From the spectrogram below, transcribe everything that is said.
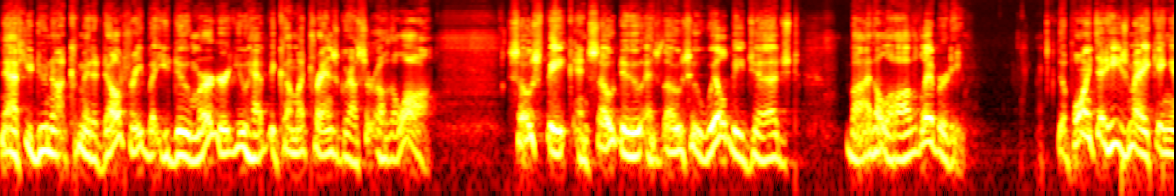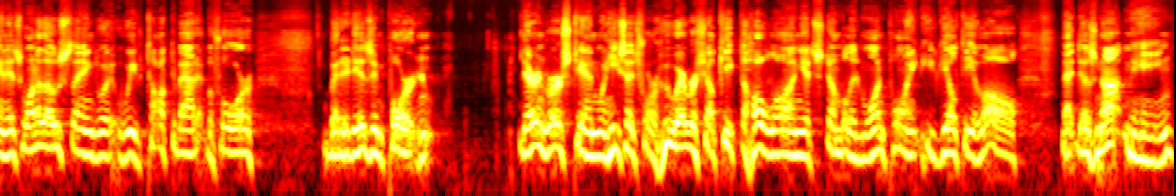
Now, if you do not commit adultery, but you do murder, you have become a transgressor of the law. So speak and so do as those who will be judged by the law of liberty. The point that he's making, and it's one of those things we've talked about it before, but it is important. There in verse 10, when he says, For whoever shall keep the whole law and yet stumble in one point, he's guilty of all, that does not mean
